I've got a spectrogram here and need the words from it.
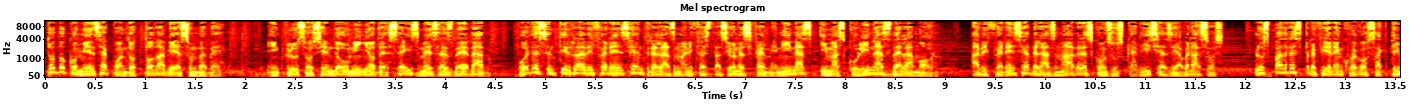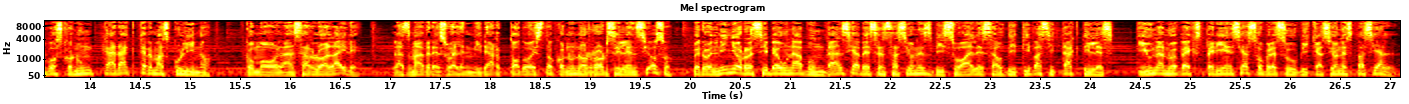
Todo comienza cuando todavía es un bebé. Incluso siendo un niño de 6 meses de edad, puede sentir la diferencia entre las manifestaciones femeninas y masculinas del amor. A diferencia de las madres con sus caricias y abrazos, los padres prefieren juegos activos con un carácter masculino, como lanzarlo al aire. Las madres suelen mirar todo esto con un horror silencioso, pero el niño recibe una abundancia de sensaciones visuales, auditivas y táctiles, y una nueva experiencia sobre su ubicación espacial.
